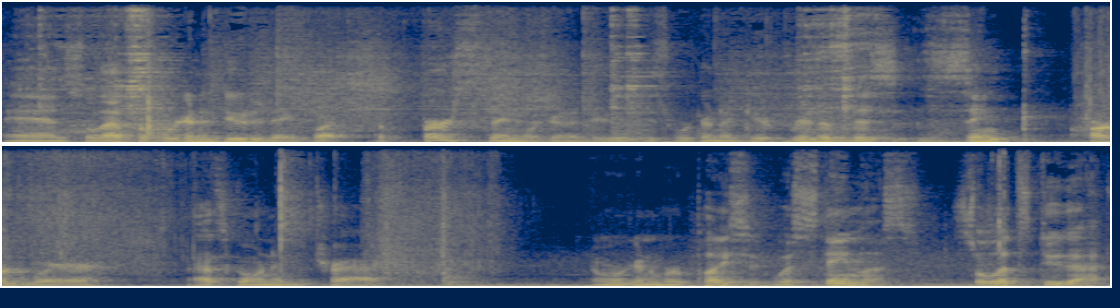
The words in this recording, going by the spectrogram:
And so that's what we're gonna do today. But the first thing we're gonna do is we're gonna get rid of this zinc hardware. That's going in the trash. And we're gonna replace it with stainless. So let's do that.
